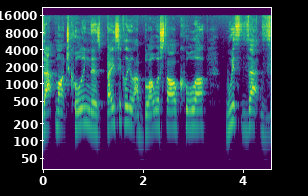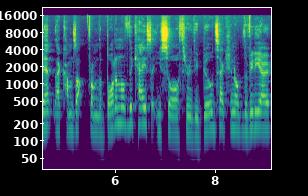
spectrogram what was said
that much cooling. There's basically a blower style cooler with that vent that comes up from the bottom of the case that you saw through the build section of the video.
